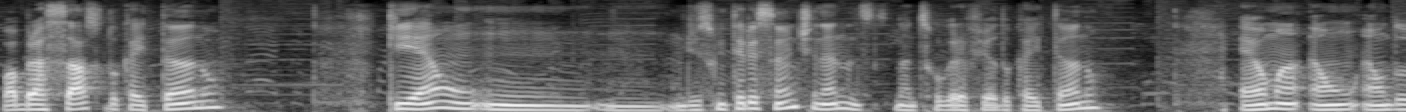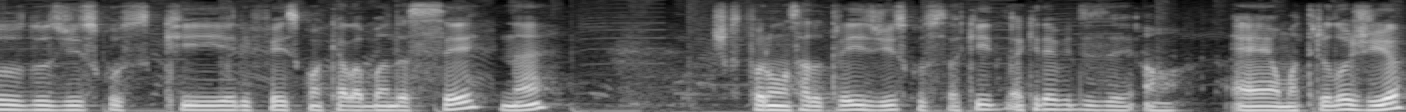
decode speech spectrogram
O Abraçaço do Caetano. Que é um, um- um- disco interessante, né? na dis- Na discografia do Caetano. É, uma, é um, é um dos, dos discos que ele fez com aquela banda C, né? Acho que foram lançados três discos. Aqui, aqui deve dizer. ó, é uma trilogia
